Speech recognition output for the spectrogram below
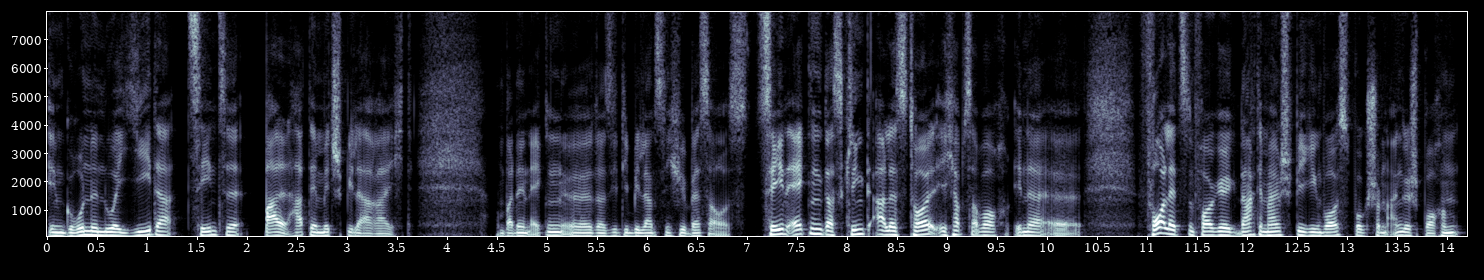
im Grunde nur jeder zehnte Ball hat den Mitspieler erreicht. Und bei den Ecken, äh, da sieht die Bilanz nicht viel besser aus. Zehn Ecken, das klingt alles toll. Ich habe es aber auch in der äh, vorletzten Folge nach dem Heimspiel gegen Wolfsburg schon angesprochen.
